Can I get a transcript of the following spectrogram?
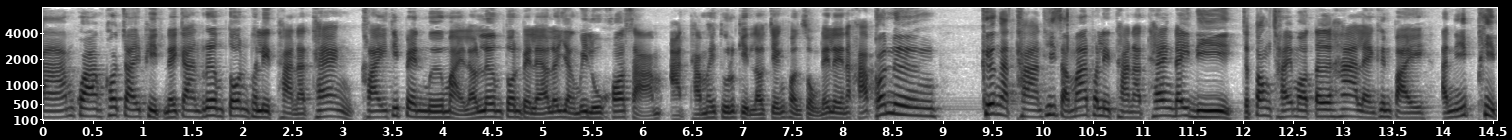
3. ความเข้าใจผิดในการเริ่มต้นผลิตฐานอัดแท่ง ใครที่เป็นมือใหม่แล้วเริ่มต้นไปแล้ว แล้วยังไม่รู้ข้อ 3 อาจทำให้ธุรกิจเราเจ๊งผ่อนส่งได้เลยนะครับ ข้อ 1 เครื่องอัดถ่านที่สามารถผลิตถ่านอัดแท่งได้ดี จะต้องใช้มอเตอร์ 5 แรงขึ้นไป อันนี้ผิด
